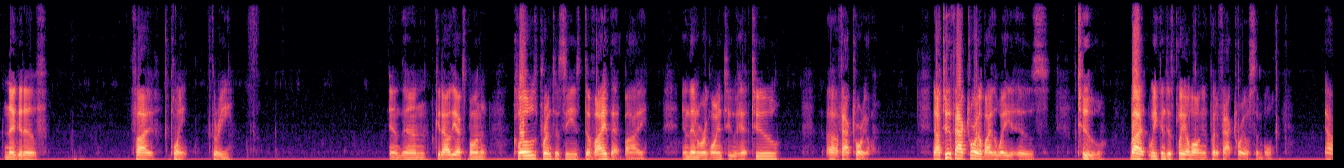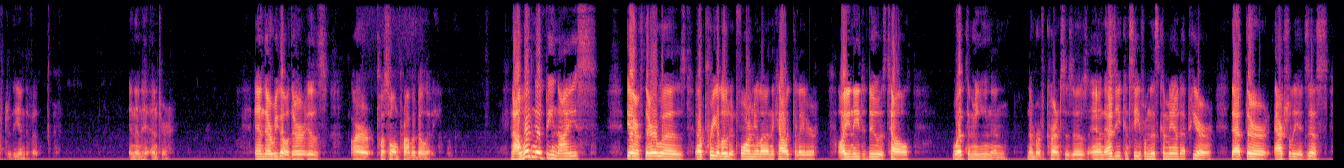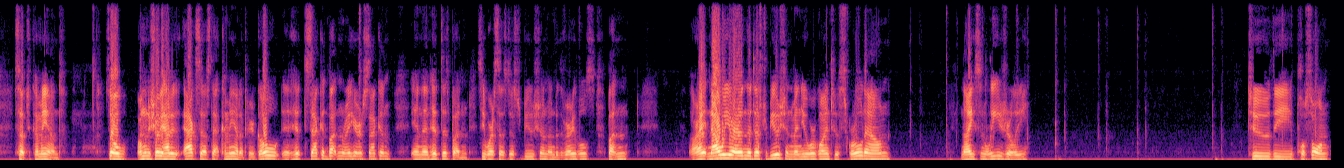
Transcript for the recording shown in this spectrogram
negative 5.3 and then get out of the exponent, close parentheses, divide that by, and then we're going to hit 2 uh, factorial. Now 2 factorial, by the way, is 2, but we can just play along and put a factorial symbol after the end of it. And then hit enter. And there we go. There is our Poisson probability. Now, wouldn't it be nice if there was a preloaded formula in the calculator? All you need to do is tell what the mean and number of occurrences is. And as you can see from this command up here, that there actually exists such a command. So I'm going to show you how to access that command up here. Go uh, hit second button right here, second, and then hit this button. See where it says distribution under the variables button? All right, now we are in the distribution menu. We're going to scroll down nice and leisurely to the Poisson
